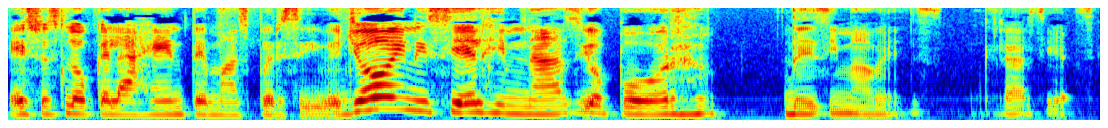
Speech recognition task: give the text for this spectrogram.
eso es lo que la gente más percibe. Yo inicié el gimnasio por décima vez. Gracias.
